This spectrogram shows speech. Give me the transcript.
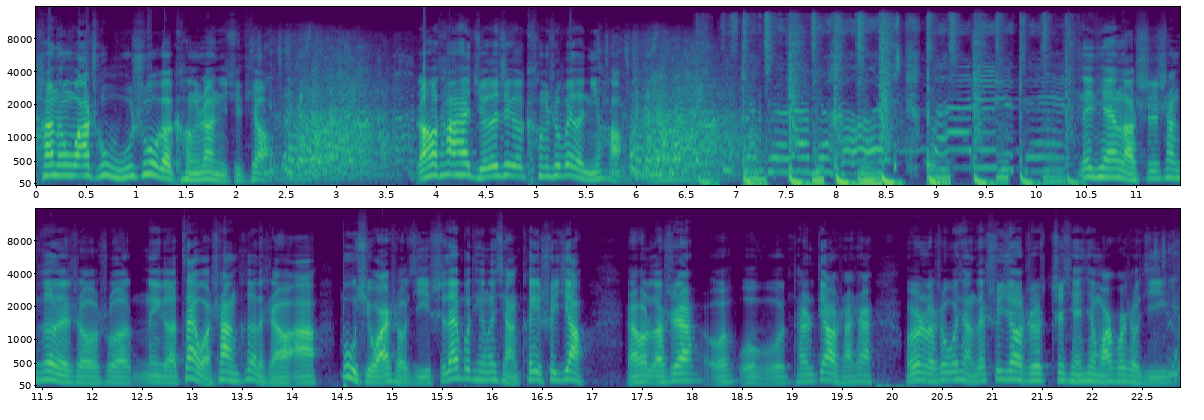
她能挖出无数个坑让你去跳，然后她还觉得这个坑是为了你好。那天老师上课的时候说，那个在我上课的时候啊，不许玩手机，实在不听的想可以睡觉。然后老师，我我我，他说调啥事儿？我说老师，我想在睡觉之之前先玩会儿手机。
